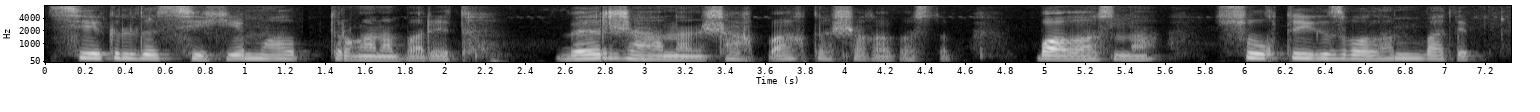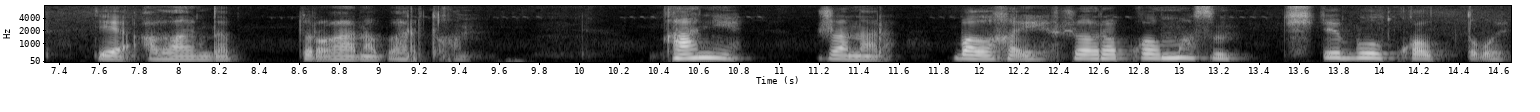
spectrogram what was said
секілді секем алып тұрғаны бар еді. Бір жағынан шақпақ та шыға бастап баласына суық тигізіп аламын ба деп де алаңдап тұрғаны бар тұғын. Қане жанар балақай жаурап қалмасын. Түсте болып қалыпты ғой.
